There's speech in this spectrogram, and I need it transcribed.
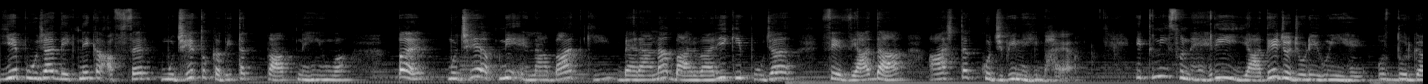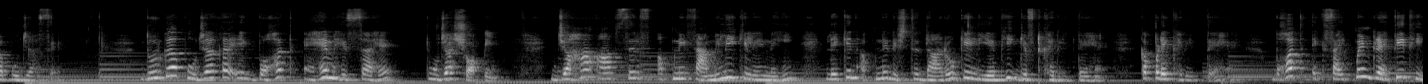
ये पूजा देखने का अवसर मुझे तो कभी तक प्राप्त नहीं हुआ। पर मुझे अपनी इलाहाबाद की बैराना बारवारी की पूजा से ज़्यादा आज तक कुछ भी नहीं भाया। इतनी सुनहरी यादें जो जुड़ी हुई हैं उस दुर्गा पूजा से। दुर्गा पूजा का एक बहुत अहम हिस्सा है पूजा शॉपिंग, जहाँ आप सिर्फ़ अपनी फैमिली के लिए नहीं, लेकिन अपने रिश्तेदारों के लिए भी गिफ्ट खरीदते हैं, कपड़े खरीदते हैं। बहुत एक्साइटमेंट रहती थी,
